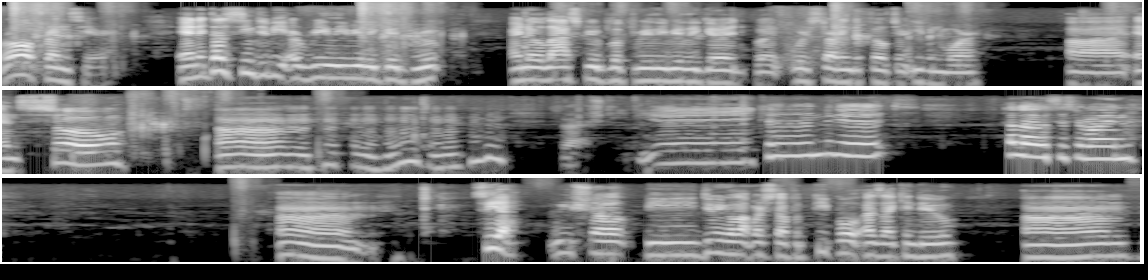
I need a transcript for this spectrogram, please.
We're all friends here. And it does seem to be a really, really good group. I know last group looked really, really good, but we're starting to filter even more. Uh, and so, um, slash TPA can get, hello, sister mine. Um, so yeah, we shall be doing a lot more stuff with people as I can do. Um,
